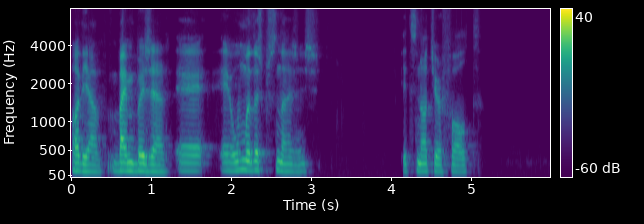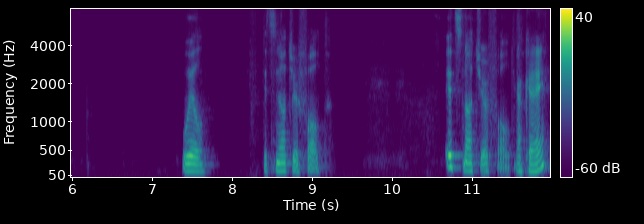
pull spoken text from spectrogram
Oh diabo, vai-me beijar. é, é uma das personagens. It's not your fault. Will, it's not your fault. It's not your fault. Ok.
